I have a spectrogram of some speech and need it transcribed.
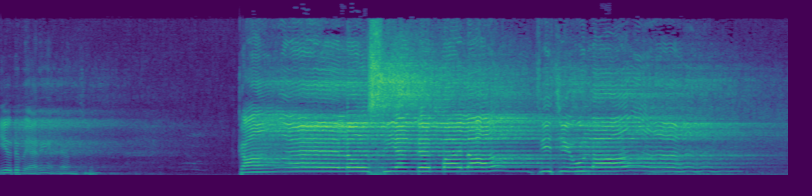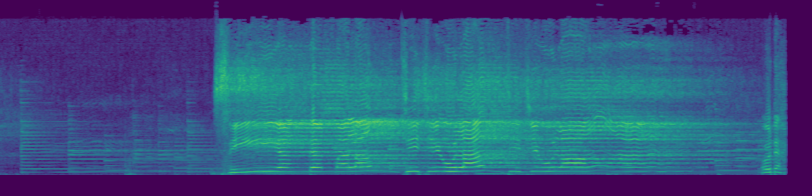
Ya udah biarin ya Kalau siang dan malam cici ulang. Siang dan malam cici ulang, cici ulang. Udah.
